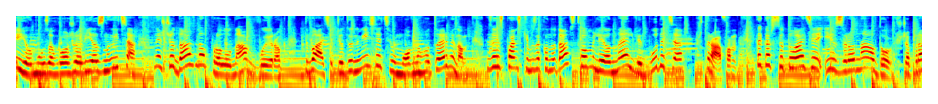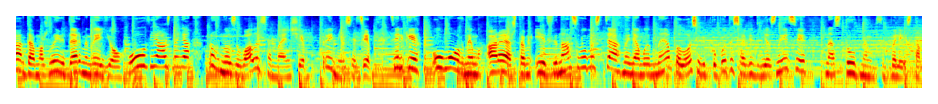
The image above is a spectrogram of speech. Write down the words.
і йому загрожує в'язниця. Нещодавно пролунав вирок 21 місяць умовного терміну. За іспанським законодавством Ліонель відбудеться штрафом. Така ж ситуація і з Роналду. Щоправда, можливі терміни його ув'язнення прогнозувалися менші три місяці. Тільки умовним арештом і фінансовими стягненнями не вдалося відкупитися від в'язниці наступним футболістам.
